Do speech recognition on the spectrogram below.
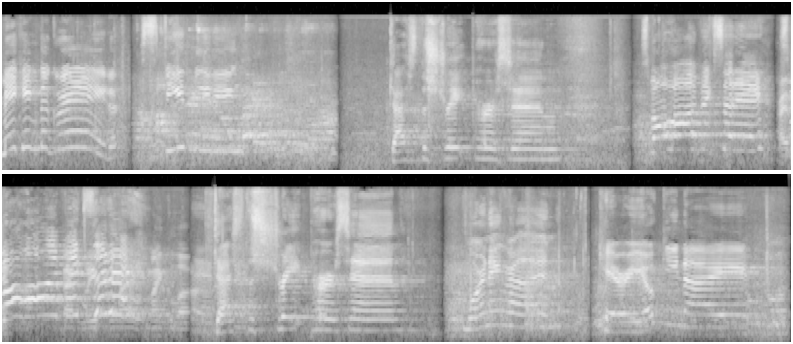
Making the grade! Speed reading! guess the straight person. Small wallet, big city! Small wallet, big city! Guess the straight person. Morning run. Karaoke night!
